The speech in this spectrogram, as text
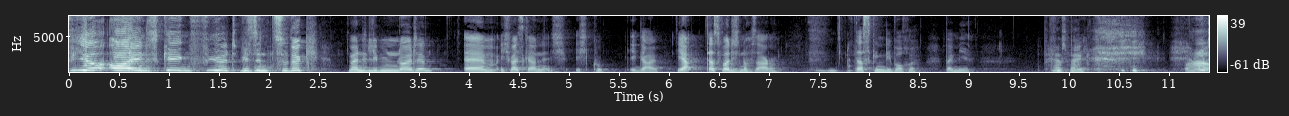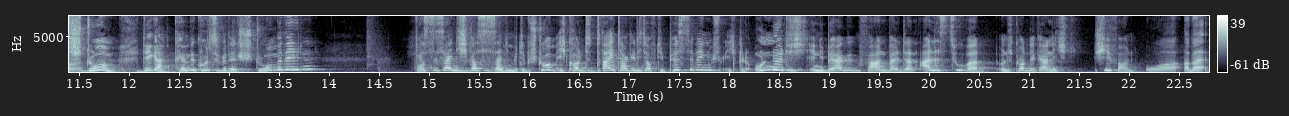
4-1 gegen Fürth. Wir sind zurück, meine lieben Leute. Ähm, ich weiß gar nicht. Ich guck, egal. Ja, das wollte ich noch sagen. Das ging die Woche bei mir. Perfekt. Wow. Und Sturm. Digga, können wir kurz über den Sturm reden? Was ist eigentlich, was ist eigentlich mit dem Sturm? Ich konnte drei Tage nicht auf die Piste wegen Ich bin unnötig in die Berge gefahren, weil dann alles zu war und ich konnte gar nicht Skifahren. Oh, aber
